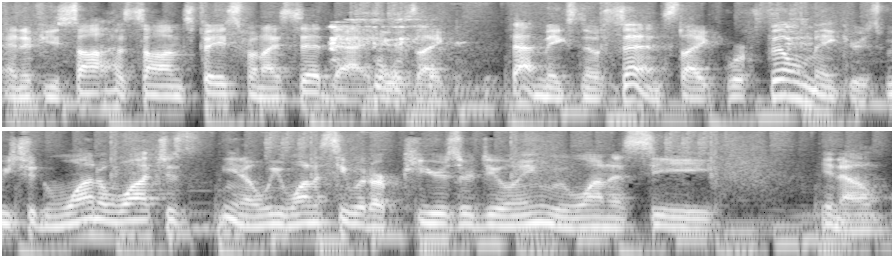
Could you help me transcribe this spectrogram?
and if you saw Hassan's face when I said that, he was like, that makes no sense. Like, we're filmmakers. We should want to watch, us, you know, we want to see what our peers are doing. We want to see, you know,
